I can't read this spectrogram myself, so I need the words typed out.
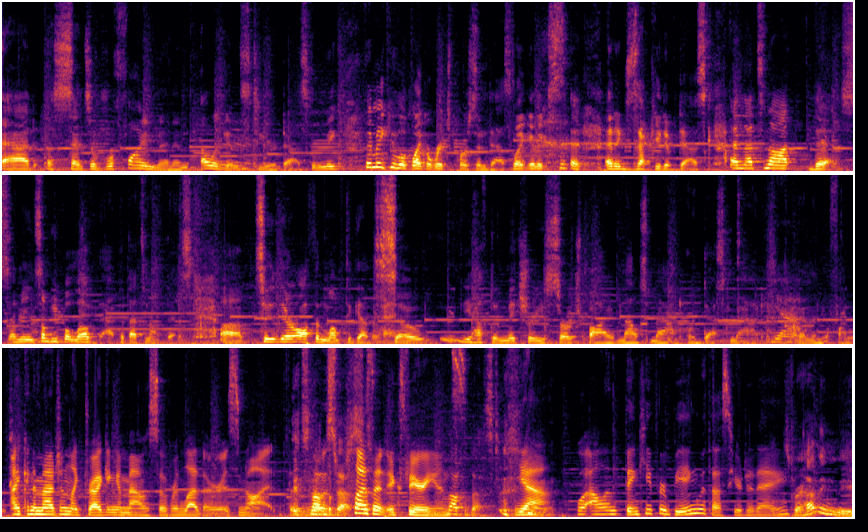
add a sense of refinement and elegance to your desk. They make, they make you look like a rich person desk, like an, ex- an executive desk. And that's not this. I mean, some people love that, but that's not this. Uh, so they're often lumped together. So you have to make sure you search by mouse mat or desk mat, Yeah. and then you'll find what I can imagine like dragging a mouse over leather is not the It's not the most pleasant experience. not the best. yeah. Well, Alan, thank you for being with us here today. Thanks for having me.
